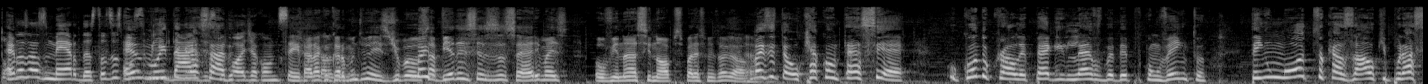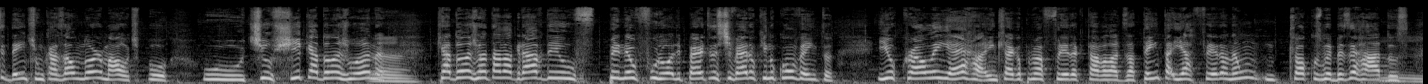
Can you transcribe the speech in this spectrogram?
todas as merdas, todas as é muito possibilidades que pode acontecer. Caraca, eu quero muito ver isso. Tipo, eu Mas- sabia da existência dessa série, mas ouvindo a sinopse parece muito legal. Mas então, o que acontece é, o- quando o Crowley pega e leva o bebê pro convento, tem um outro casal que, por acidente, um casal normal, tipo, o tio Chico e a dona Joana, Ah. que a dona Joana tava grávida e o pneu furou ali perto, eles tiveram que ir no convento. E o Crowley erra, entrega pra uma freira que tava lá desatenta e a freira não troca os bebês errados. Hum.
